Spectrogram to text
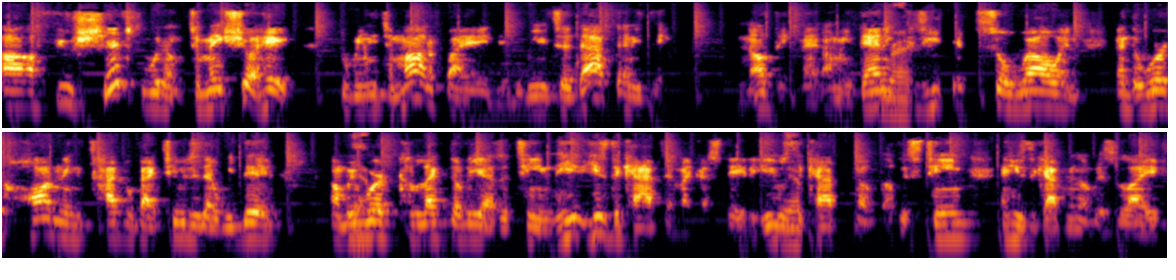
uh, a few shifts with him to make sure, hey, do we need to modify anything? Do we need to adapt anything? Nothing, man. I mean, Danny, Right. because he did so well and and the work hardening type of activities that we did, um, we Yeah. worked collectively as a team. He, he's the captain, like I stated. He was Yep. the captain of, of his team, and he's the captain of his life.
